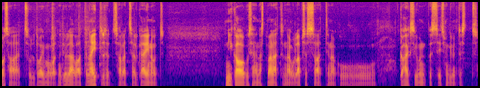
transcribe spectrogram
osa, et sul toimuvad need ülevaatenäitused, sa oled seal käinud nii kaua, kui sa ennast mäletad, nagu lapsest saati nagu kaheksakümnendatest, seitsmekümnendatest,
